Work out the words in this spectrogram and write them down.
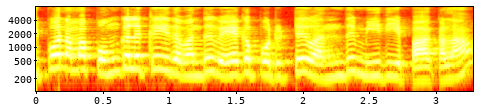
இப்போ நம்ம பொங்கலுக்கு இதை வந்து வேக போட்டுட்டு வந்து மீதியை பார்க்கலாம்.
